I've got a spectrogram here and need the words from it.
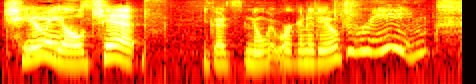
Cereal chips. You guys know what we're gonna do? Drinks.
